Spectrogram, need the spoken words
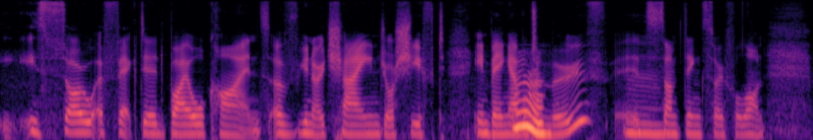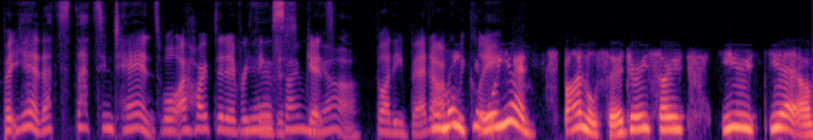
is so affected by all kinds of you know change or shift in being able to mm. move. It's mm. something so full on. But yeah, that's that's intense. Well, I hope that everything Yeah, just gets here. bloody better Well, quickly. well, you had spinal surgery, so you, yeah,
